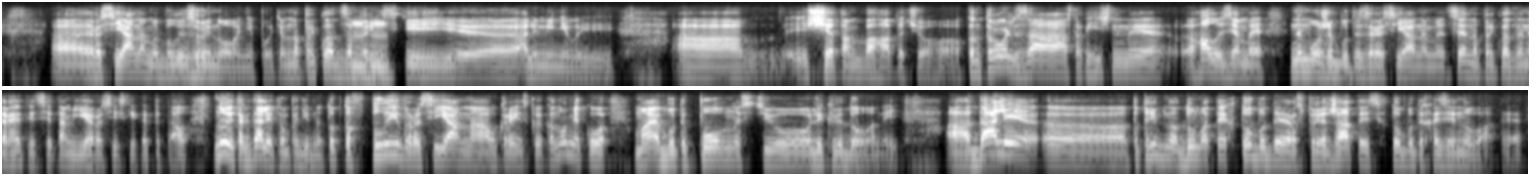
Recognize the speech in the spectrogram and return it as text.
росіянами, були зруйновані потім. Наприклад, Запорізький е, алюмінієвий. А ще там багато чого. Контроль за стратегічними галузями не може бути з росіянами. Це, наприклад, в енергетиці там є російський капітал, ну і так далі. Тому подібне. Тобто, вплив росіян на українську економіку має бути повністю ліквідований. А далі е, потрібно думати, хто буде розпоряджатись, хто буде хазяйнувати. Е,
